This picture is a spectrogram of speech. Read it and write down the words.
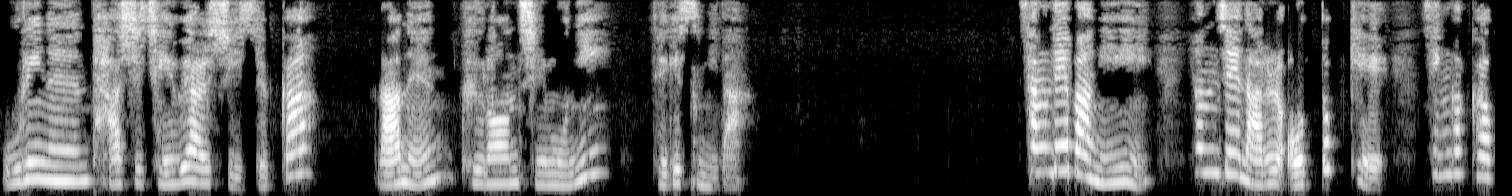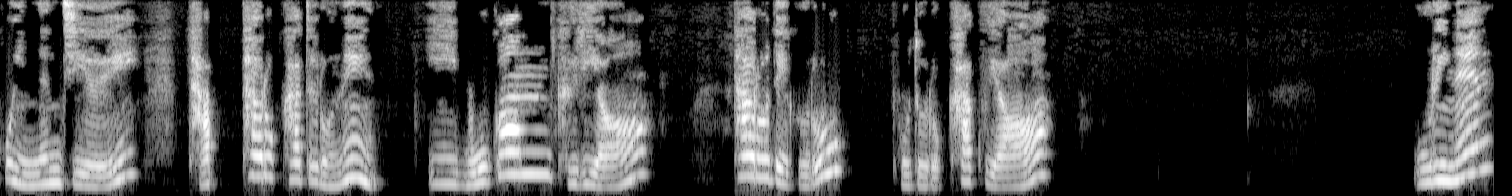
우리는 다시 재회할 수 있을까? 라는 그런 질문이 되겠습니다. 상대방이 현재 나를 어떻게 생각하고 있는지의 답 타로 카드로는 이 Morgan Greer 타로 deck으로 보도록 하고요. 우리는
